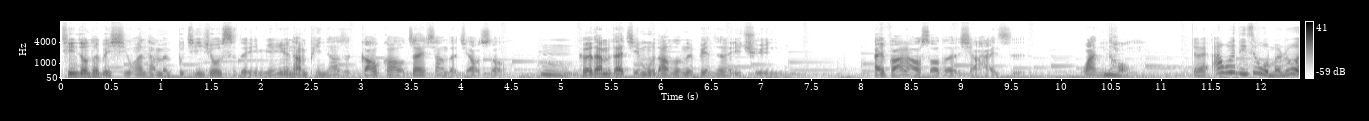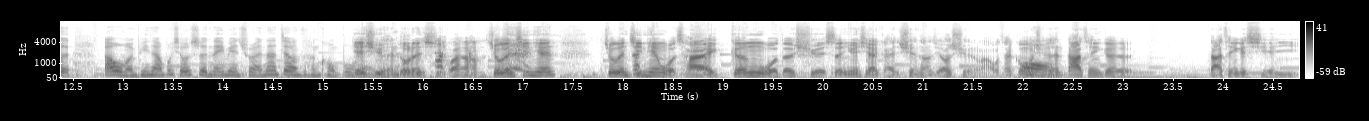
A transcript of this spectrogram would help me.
听众特别喜欢他们不经修饰的一面，因为他们平常是高高在上的教授。嗯，可是他们在节目当中就变成了一群爱发牢骚的小孩子，顽童。对啊，问题是我们如果把我们平常不修饰的那一面出来，那这样子很恐怖。也许很多人喜欢啊，就跟今天，就跟今天我才跟我的学生，因为现在改线上教学了嘛，我才跟我学生达成一个达成一个协议。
